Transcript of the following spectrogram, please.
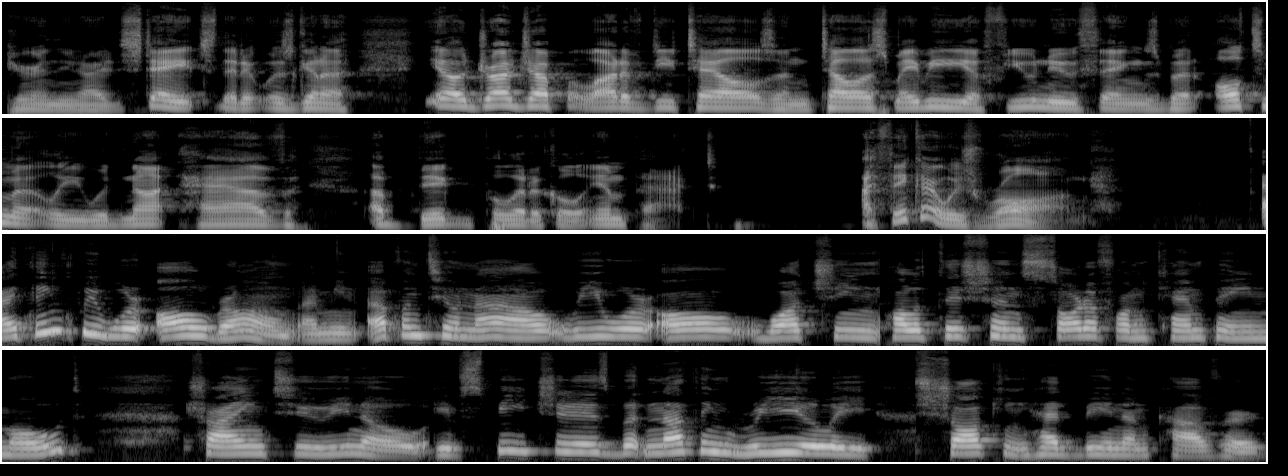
here in the United States, that it was going to, you know, drudge up a lot of details and tell us maybe a few new things, but ultimately would not have a big political impact. I think I was wrong. I think we were all wrong. I mean, up until now, we were all watching politicians sort of on campaign mode trying to, you know, give speeches, but nothing really shocking had been uncovered.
